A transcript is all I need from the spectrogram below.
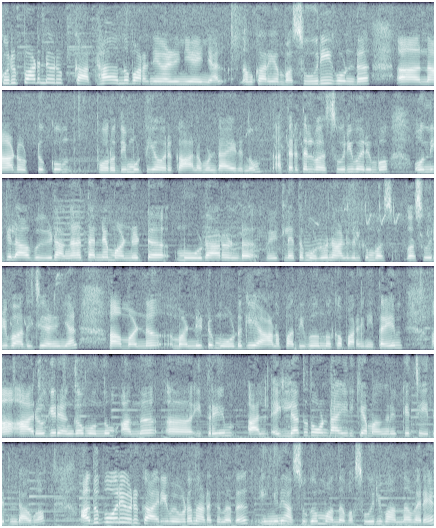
കുരുപ്പാടിന്റെ ഒരു കഥ എന്ന് പറഞ്ഞു കഴിഞ്ഞു കഴിഞ്ഞാൽ നമുക്കറിയാം വസൂരി കൊണ്ട് നാടൊട്ടുക്കും പൊറുതിമുട്ടിയ ഒരു കാലമുണ്ടായിരുന്നു. അത്തരത്തിൽ വസൂരി വരുമ്പോൾ ഒന്നുകിൽ ആ വീട് അങ്ങനെ തന്നെ മണ്ണിട്ട് മൂടാറുണ്ട്. വീട്ടിലത്തെ മുഴുവൻ ആളുകൾക്കും വസൂരി ബാധിച്ചു കഴിഞ്ഞാൽ മണ്ണ് മണ്ണിട്ട് മൂടുകയാണ് പതിവ് എന്നൊക്കെ പറയുന്നത് ഇത്രയും ആരോഗ്യരംഗമൊന്നും അന്ന് ഇത്രയും ഇല്ലാത്തതുകൊണ്ടായിരിക്കാം അങ്ങനെയൊക്കെ ചെയ്തിട്ടുണ്ടാവുക. അതുപോലെ ഒരു കാര്യം ഇവിടെ നടക്കുന്നത്. ഇങ്ങനെ അസുഖം വന്ന് വസൂരി വന്നവരെ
